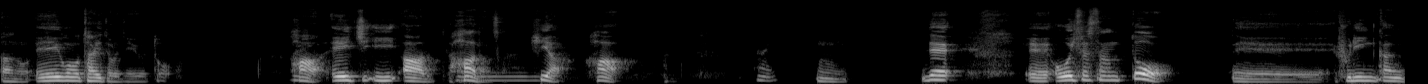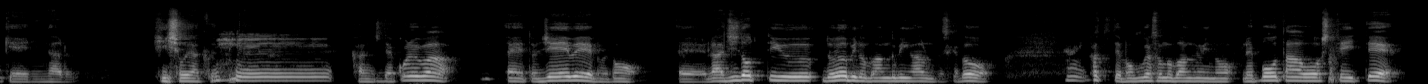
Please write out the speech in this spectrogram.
あの、英語のタイトルで言うと、Her、H-E-R って Her なんですかねうん Here、Her。はい。うん。で、えーお医者さんと、えー不倫関係になる秘書役みたいな。感じで、これは、えっ、と、JWAVE の、えーラジドっていう土曜日の番組があるんですけど、はい。かつて僕がその番組のレポーターをしていて、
